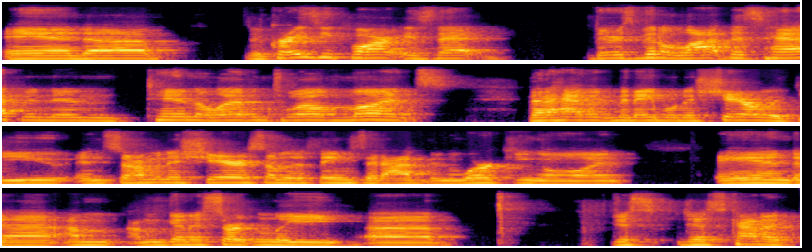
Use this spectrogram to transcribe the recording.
And uh, the crazy part is that there's been a lot that's happened in 10, 11, 12 months that I haven't been able to share with you. And so I'm going to share some of the things that I've been working on. And uh, I'm, I'm going to certainly uh, just just kind of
